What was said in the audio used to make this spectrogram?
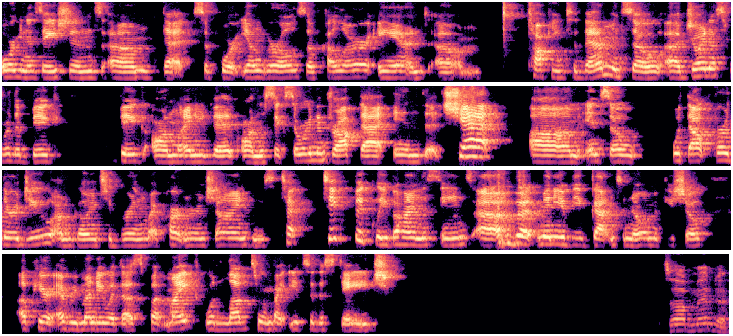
organizations um, that support young girls of color and um, talking to them. And so uh, join us for the big, big online event on the 6th. So we're going to drop that in the chat. Um, and so without further ado, I'm going to bring my partner in shine, who's te- typically behind the scenes, uh, but many of you have gotten to know him if you show up here every Monday with us. But Mike would love to invite you to the stage. What's up, Minda?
